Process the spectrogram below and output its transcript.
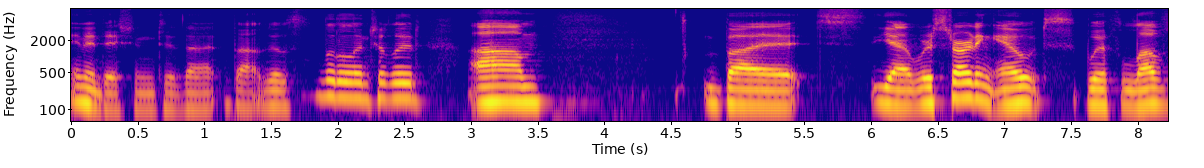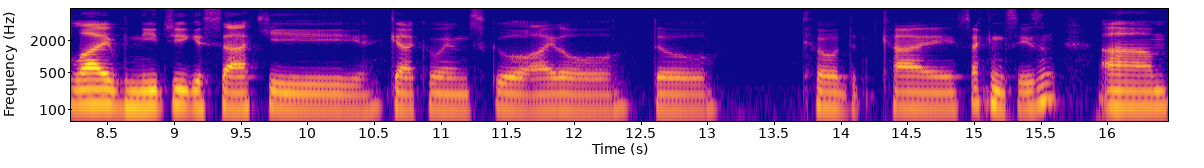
In addition to that, that just little interlude. Um, but yeah, we're starting out with Love Live Nijigasaki Gakuen School Idol Do Kodakai second season. Um,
